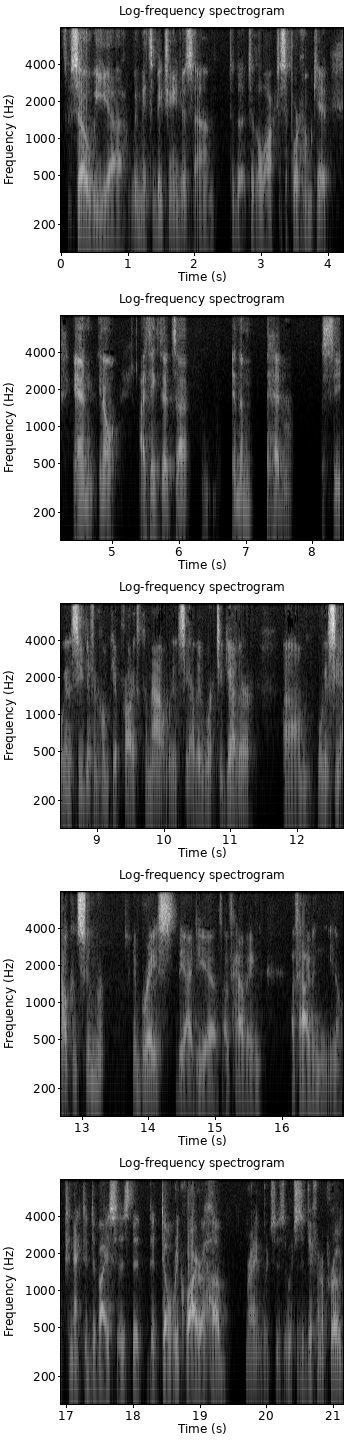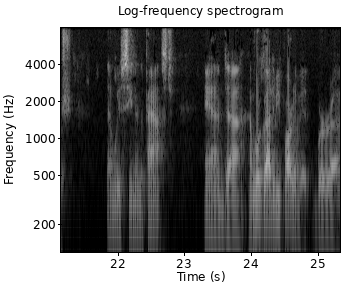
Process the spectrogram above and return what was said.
so we uh, we made some big changes um, to the to the lock to support HomeKit, and you know I think that uh, in the head we're going to see different HomeKit products come out. We're going to see how they work together. Um, we're going to see how consumers embrace the idea of, of having of having you know connected devices that that don't require a hub, right? Which is which is a different approach than we've seen in the past and uh, and we're glad to be part of it. We're uh,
